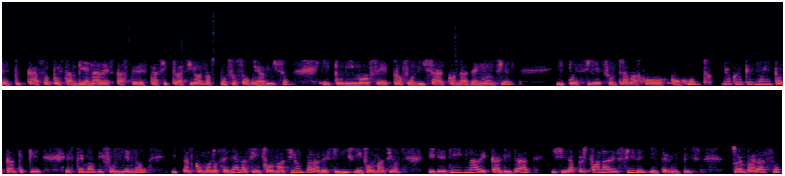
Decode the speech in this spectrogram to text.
En tu caso, pues también alertaste de esta situación, nos puso sobre aviso y pudimos eh, profundizar con las denuncias y pues sí es un trabajo conjunto. Yo creo que es muy importante que estemos difundiendo y tal como lo señalas, información para decidir, información fidedigna, de calidad y si la persona decide interrumpir su embarazo,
